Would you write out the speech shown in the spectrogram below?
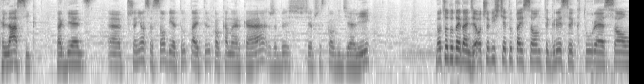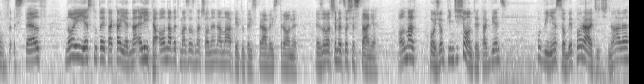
Classic. Tak więc e, przeniosę sobie tutaj tylko kamerkę, żebyście wszystko widzieli. No co tutaj będzie? Oczywiście tutaj są tygrysy, które są w stealth. No i jest tutaj taka jedna elita. O, nawet ma zaznaczone na mapie tutaj z prawej strony. Zobaczymy co się stanie. On ma poziom 50, tak więc powinien sobie poradzić. No ale...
